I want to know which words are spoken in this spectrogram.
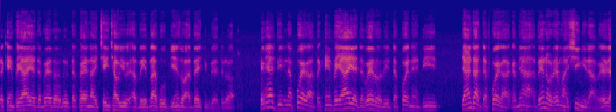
သခင်ဖရာရဲ့တပည့်တော်တို့တစ်ဖက်၌ချင်းချောက်ယူအသေးသက်ဖို့ပြင်းစွာအသက်ရှူတယ်ဆိုတော့ခင်ဗျာဒီနှစ်ဖွဲ့ကသခင်ဖရာရဲ့တပည့်တော်တွေတစ်ဖွဲ့နဲ့ဒီ ကျမ်းတတ်တစ်ဖွဲ့ကခင်ဗျာအသင်းတော်ထဲမှာရှိနေတာပဲဗျ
